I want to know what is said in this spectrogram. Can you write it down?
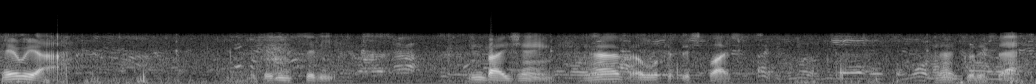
Here we are. The City. In Beijing. Have a look at this place. How good is that?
